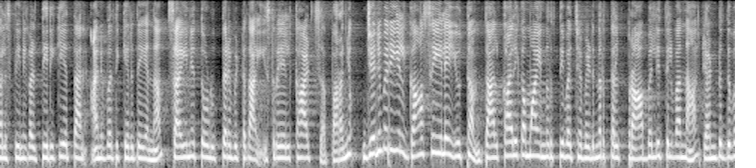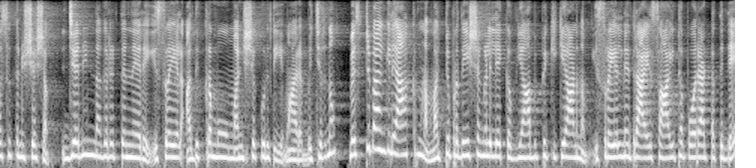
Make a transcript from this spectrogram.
പലസ്തീനികൾ തിരികെ അനുവദിക്കരുതെന്ന് അനുവദിക്കരുത് സൈന്യത്തോട് ഉത്തരവിട്ടതായി ഇസ്രയേൽ കാഡ്സ് പറഞ്ഞു. ജനുവരിയിൽ ഗാസയിലെ യുദ്ധം താൽക്കാലികമായി നിർത്തിവച്ച വെടിനിർത്തൽ പ്രാബല്യത്തിൽ വന്ന രണ്ടു ദിവസത്തിനുശേഷം ജനിൻ ജനിൻ നഗരത്തിന് നേരെ ഇസ്രയേൽ അതിക്രമവും മനുഷ്യക്കുരുതിയും ആരംഭിച്ചിരുന്നു. വെസ്റ്റ് ബാങ്കിലെ ആക്രമണം മറ്റു പ്രദേശങ്ങളിലേക്ക് വ്യാപിപ്പിക്കുകയാണെന്നും ഇസ്രയേലിനെതിരായ സായുധ പോരാട്ടത്തിന്റെ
